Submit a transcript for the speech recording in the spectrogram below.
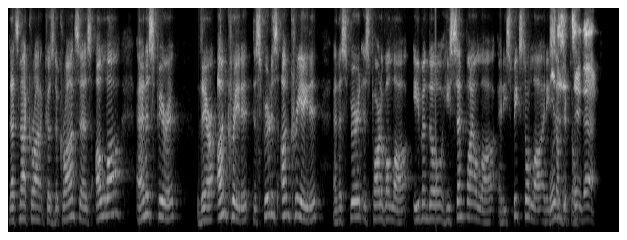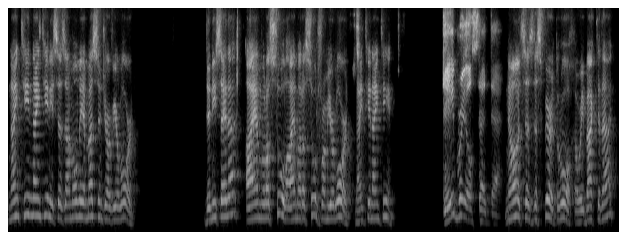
That's not Quranic because the Quran says Allah and His Spirit, they are uncreated. The Spirit is uncreated, and the Spirit is part of Allah, even though He's sent by Allah and He speaks to Allah and He's Where does it to say that? 1919, He says, I'm only a messenger of your Lord. Didn't He say that? I am Rasul. I am a Rasul from your Lord. 1919. Gabriel said that. No, it says the Spirit, Ruh. Are we back to that?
